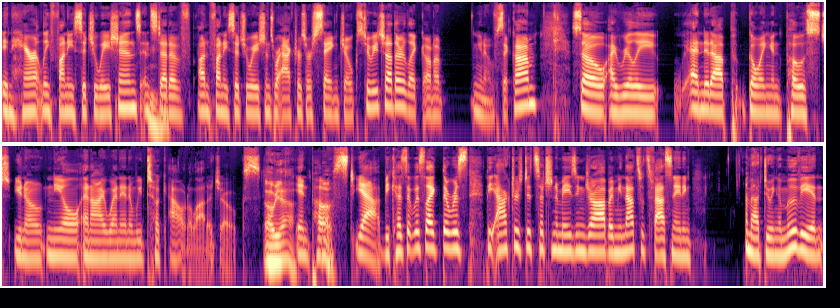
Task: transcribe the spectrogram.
inherently funny situations mm-hmm. instead of unfunny situations where actors are saying jokes to each other like on a you know sitcom. So i really ended up going in post you know neil and i went in and we took out a lot of jokes oh, yeah. in post. Yeah because it was like there was the actors did such an amazing job. I mean that's what's fascinating about doing a movie and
